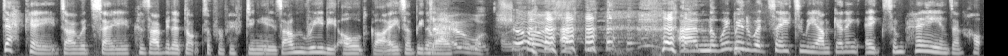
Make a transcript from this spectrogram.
decades, I would say, because I've been a doctor for 15 years. I'm really old, guys. I've been around. No. Sure. and the women would say to me, I'm getting aches and pains and hot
